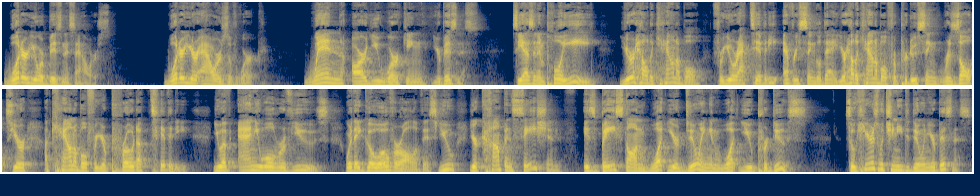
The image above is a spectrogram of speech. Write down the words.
What are your business hours? What are your hours of work? When are you working your business? See, as an employee, you're held accountable for your activity every single day. You're held accountable for producing results. You're accountable for your productivity. You have annual reviews where they go over all of this. You, your compensation is based on what you're doing and what you produce. So here's what you need to do in your business.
